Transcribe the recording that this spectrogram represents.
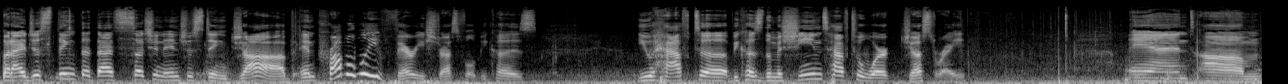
But i just think that that's such an interesting job and probably very stressful because you have to because the machines have to work just right. And um,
